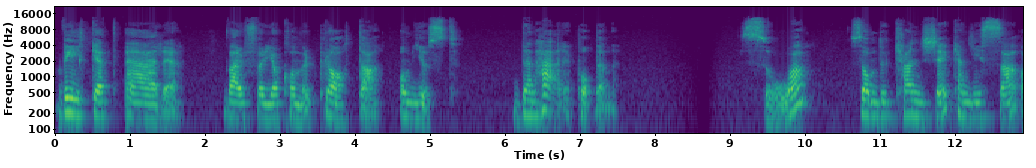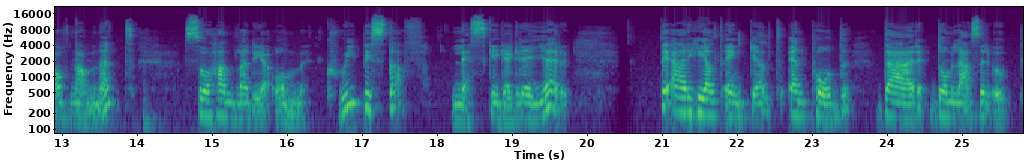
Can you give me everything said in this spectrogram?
Vilket är varför jag kommer prata om just den här podden. Så, som du kanske kan gissa av namnet så handlar det om creepy stuff, läskiga grejer. Det är helt enkelt en podd där de läser upp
